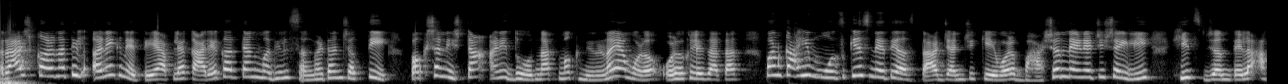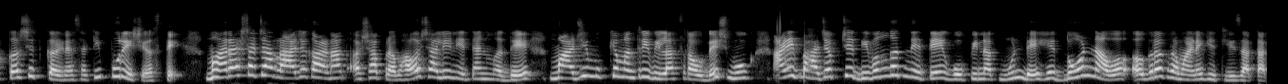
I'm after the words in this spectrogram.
राजकारणातील अनेक नेते आपल्या कार्यकर्त्यांमधील संघटन शक्ती पक्षनिष्ठा आणि धोरणात्मक निर्णयामुळे ओळखले जातात. पण काही मोजकेच नेते असतात ज्यांची केवळ भाषण देण्याची शैली हीच जनतेला आकर्षित करण्यासाठी पुरेशी असते. महाराष्ट्राच्या राजकारणात अशा प्रभावशाली नेत्यांमध्ये माजी मुख्यमंत्री विलासराव देशमुख आणि भाजपचे दिवंगत नेते गोपीनाथ मुंडे हे दोन नावं अग्रक्रमाने घेतली जातात.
